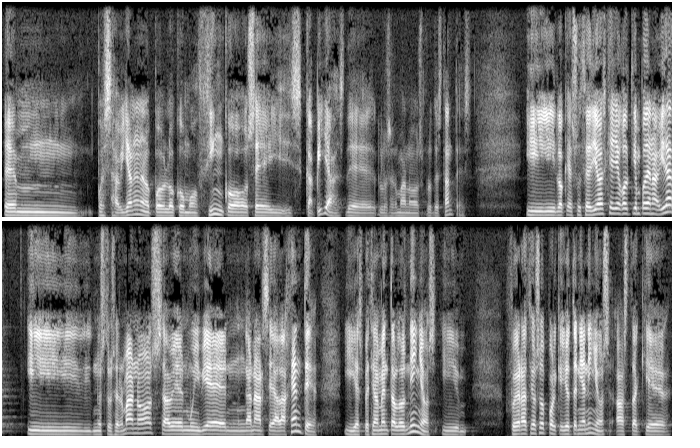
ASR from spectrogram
Em, pues habían en el pueblo como cinco o seis capillas de los hermanos protestantes. Y lo que sucedió es que llegó el tiempo de Navidad y nuestros hermanos saben muy bien ganarse a la gente y especialmente a los niños. Y fue gracioso porque yo tenía niños hasta que,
